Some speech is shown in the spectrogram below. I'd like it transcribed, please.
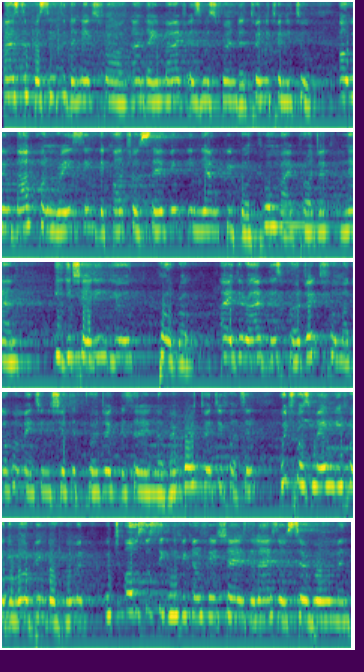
chance to proceed to the next round and I emerge as Miss Rwanda 2022. I will embark on raising the culture of saving in young people through my project named Igicheri Youth Program. I derived this project from a government-initiated project that started in November 2014, which was mainly for the well-being of women, which also significantly changed the lives of several women.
